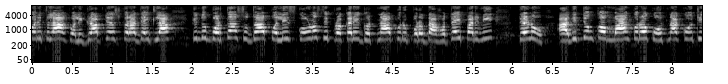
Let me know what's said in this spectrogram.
କରିଥିଲା ପଲିଗ୍ରାଫ ଟେଷ୍ଟ କରାଯାଇଥିଲା କିନ୍ତୁ ବର୍ତ୍ତମାନ ସୁଦ୍ଧା ପୋଲିସ କୌଣସି ପ୍ରକାର ଘଟଣା ଉପରୁ ପରଦା ହଟାଇ ପାରିନି ତେଣୁ ଆଦିତ୍ୟଙ୍କ ମାଙ୍କର କୋଉଠି ନା କୋଉଠି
